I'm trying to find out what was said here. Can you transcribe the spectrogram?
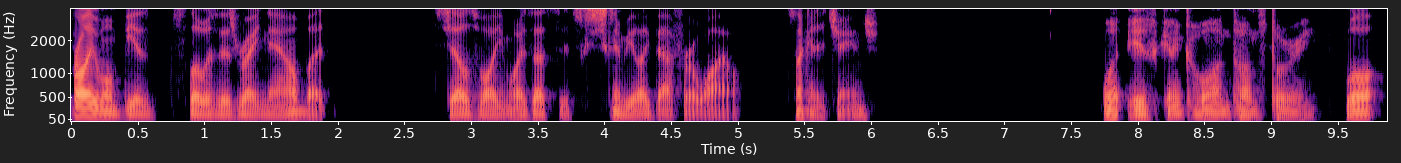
Probably won't be as slow as it is right now, but sales volume wise, that's it's just going to be like that for a while. It's not going to change. What is going to go on, Tom Storey? Well,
